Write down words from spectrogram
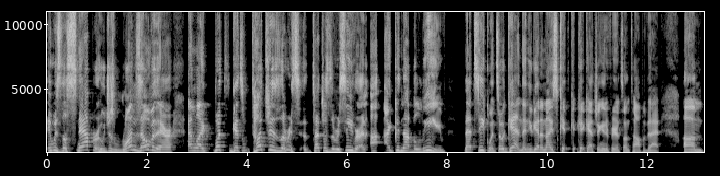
it was the snapper who just runs over there and like puts gets touches the touches the receiver. And I, I could not believe that sequence. So again then you get a nice kick, kick catching interference on top of that. Um,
